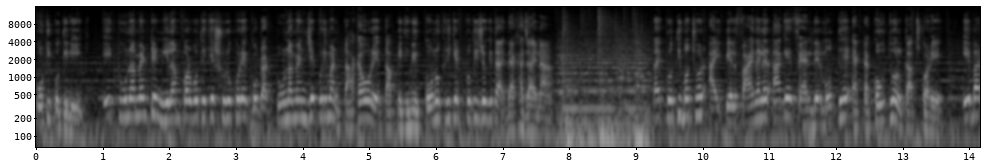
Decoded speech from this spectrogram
কোটিপতি লিগ। এই টুর্নামেন্টের নিলাম পর্ব থেকে শুরু করে গোটা টুর্নামেন্ট যে পরিমাণ টাকা ওড়ে তা পৃথিবীর কোনো ক্রিকেট প্রতিযোগিতায় দেখা যায় না। তাই প্রতি বছর আইপিএল ফাইনালের আগে ফ্যানদের মধ্যে একটা কৌতূহল কাজ করে। এবার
